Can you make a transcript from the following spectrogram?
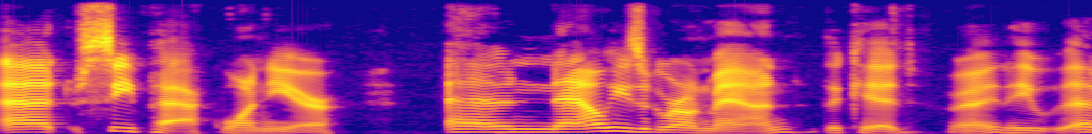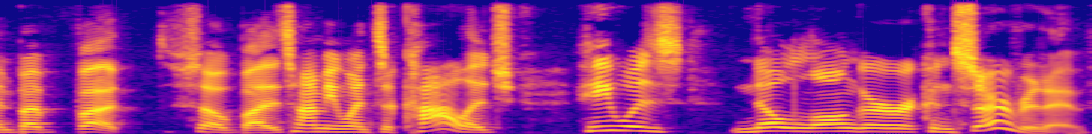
at CPAC one year, and now he's a grown man. The kid, right? He and but but so by the time he went to college, he was no longer a conservative,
